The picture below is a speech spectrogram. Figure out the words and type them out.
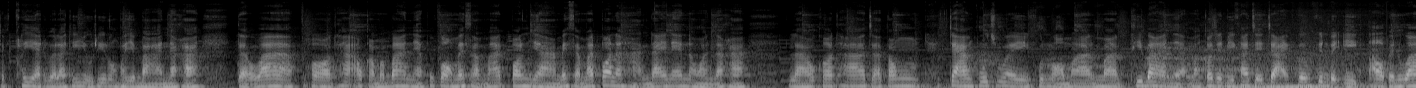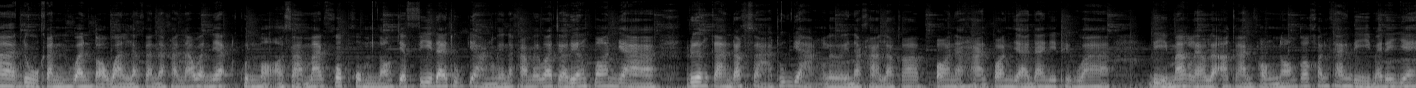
จะเครียดเวลาที่อยู่ที่โรงพยาบาลนะคะ แต่ว่าพอถ้าเอากลับมาบ้านเนี่ยผู้กองไม่สามารถป้อนยา ไม่สามารถป้อนอาหารได้แน่นอนนะคะ แล้วก็ถ้าจะต้องจ้างผู้ช่วยคุณหมอมามาที่บ้านเนี่ยมันก็จะมีค่าใช้จ่ายเพิ่มขึ้นไปอีก เอาเป็นว่าดูกันวันต่อวันแล้วกันนะคะณวันนี้คุณหมอสามารถควบคุมน้องเจฟฟี่ได้ทุกอย่างเลยนะคะ ไม่ว่าจะเรื่องป้อนยาเรื่องการรักษาทุกอย่างเลยนะคะ แล้วก็ป้อนอาหารป้อนยาได้นี่ถือว่าดีมากแล้วแล้วอาการของน้องก็ค่อนข้างดีไม่ได้แย่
